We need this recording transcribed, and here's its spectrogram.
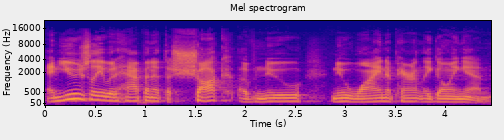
And usually it would happen at the shock of new new wine apparently going in.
